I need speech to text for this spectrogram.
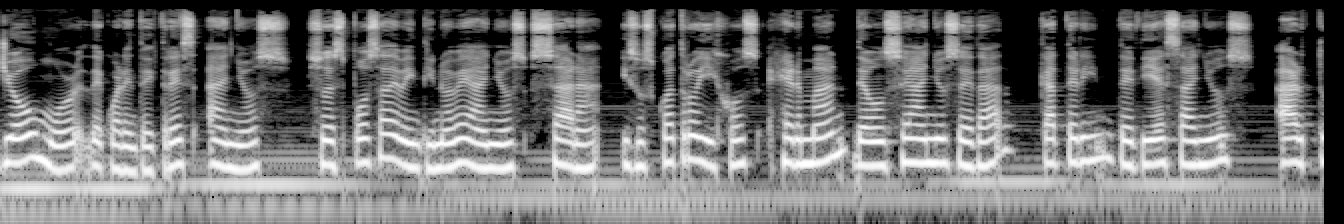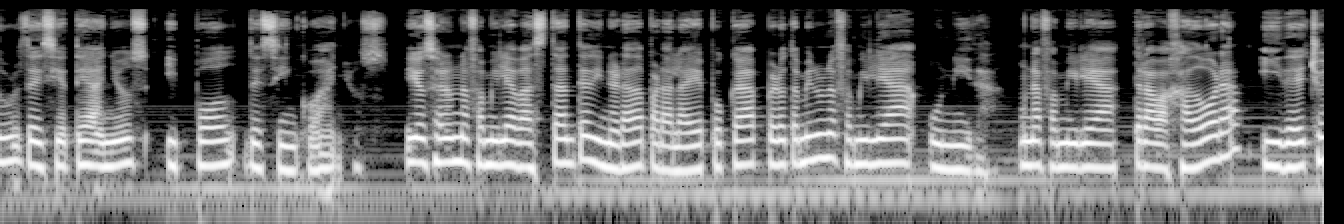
Joe Moore de 43 años, su esposa de 29 años, Sarah, y sus cuatro hijos, Germán, de 11 años de edad, Catherine, de 10 años, Arthur de 7 años y Paul de 5 años. Ellos eran una familia bastante adinerada para la época, pero también una familia unida una familia trabajadora y de hecho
